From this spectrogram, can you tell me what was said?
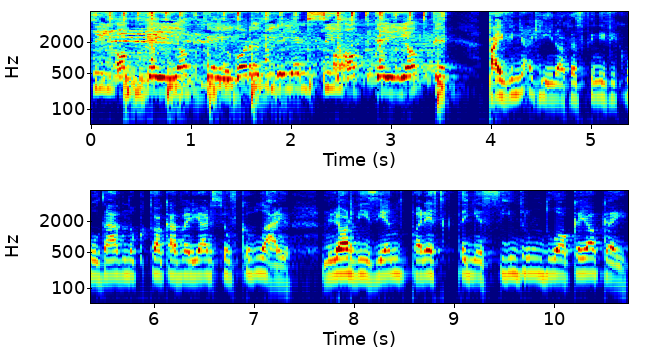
sim, ok, ok. Agora virei MC, ok, ok. Pai vinha aqui nota-se que tem dificuldade no que toca a variar o seu vocabulário. Melhor dizendo, parece que tem a síndrome do ok ok,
